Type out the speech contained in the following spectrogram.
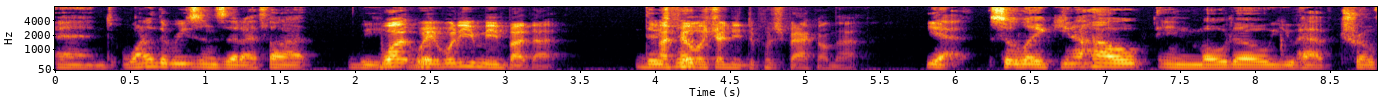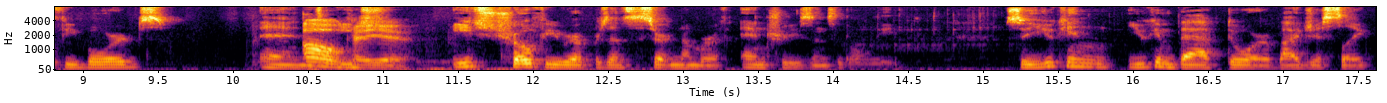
And one of the reasons that I thought we What? Wait, what do you mean by that? there's I feel no like I need to push back on that. yeah. So like you know how in Moto you have trophy boards, and Oh, each- okay, yeah. each trophy represents a certain number of entries into the league. So you can you can backdoor by just like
